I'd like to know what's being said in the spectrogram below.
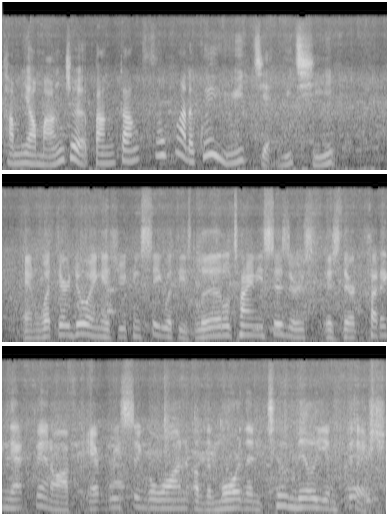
他们要忙着帮刚孵化的鲑鱼剪鱼鳍。And what they're doing, as you can see with these little tiny scissors, is they're cutting that fin off every single one of the more than 2 million fish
